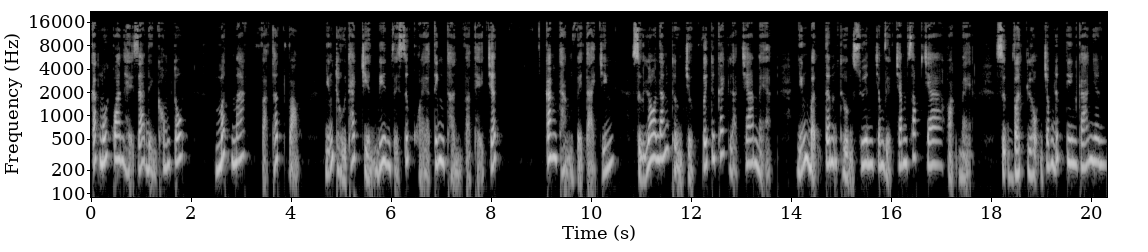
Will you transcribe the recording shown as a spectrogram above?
các mối quan hệ gia đình không tốt mất mát và thất vọng những thử thách triển miên về sức khỏe tinh thần và thể chất. Căng thẳng về tài chính, sự lo lắng thường trực với tư cách là cha mẹ, những bận tâm thường xuyên trong việc chăm sóc cha hoặc mẹ, sự vật lộn trong đức tin cá nhân,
